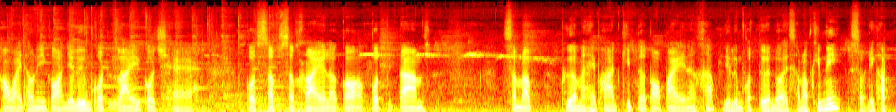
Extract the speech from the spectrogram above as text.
เอาไว้เท่านี้ก่อน อย่าลืมกดไลค์กดแชร์ กด Subscribe แล้วก็กดติดตามสำหรับเพื่อไม่ให้พลาดคลิปต่อๆไปนะครับ อย่าลืมกดเตือนด้วยสำหรับคลิปนี้ สวัสดีครับ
